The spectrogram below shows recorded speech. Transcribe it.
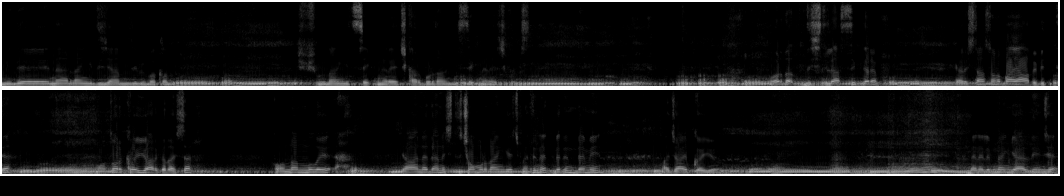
Bir de nereden gideceğimizi bir bakalım. Şuradan gitsek nereye çıkar, buradan gitsek nereye çıkarız. Orada dişli lastiklerim yarıştan sonra bayağı bir bitti. Motor kayıyor arkadaşlar. Ondan dolayı ya neden işte çamurdan geçmedin etmedin demeyin. Acayip kayıyor. Ben elimden geldiğince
